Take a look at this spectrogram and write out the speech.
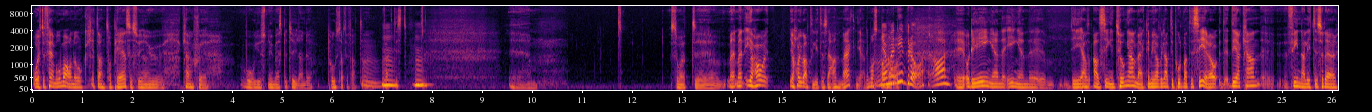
Och efter fem romaner och ett antal pjäser så är han ju kanske vår just nu mest betydande prosaförfattare faktiskt. Ehm. Så att, eh, men, men jag har, jag har ju alltid lite såna anmärkningar. Det måste man Ja, ha. men det är bra. Ja, Eh, Och det är, ingen, ingen, eh, det är all- alls ingen tung anmärkning, men jag vill alltid problematisera. Och det, jag kan eh, finna lite sådär...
